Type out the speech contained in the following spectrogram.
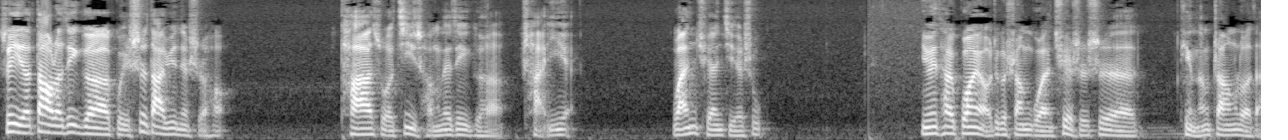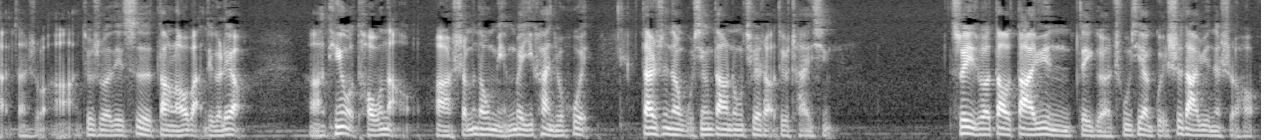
所以到了这个癸巳大运的时候，他所继承的这个产业完全结束，因为他光有这个伤官，确实是挺能张罗的。咱说啊，就说的是当老板这个料。啊，挺有头脑啊，什么都明白，一看就会。但是呢，五行当中缺少这个财星，所以说到大运这个出现癸巳大运的时候，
